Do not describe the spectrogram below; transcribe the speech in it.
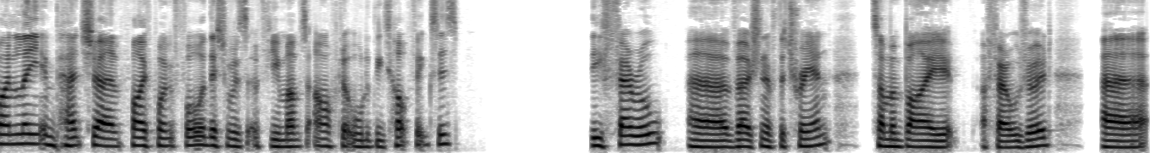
Finally, in patch uh, 5.4, this was a few months after all of these hotfixes. The feral uh, version of the Treant, summoned by a feral druid, uh,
